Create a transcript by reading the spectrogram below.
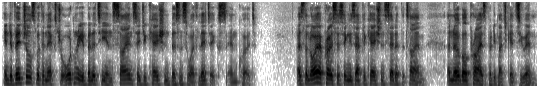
individuals with an extraordinary ability in science, education, business, or athletics, end quote. As the lawyer processing his application said at the time, a Nobel Prize pretty much gets you in.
